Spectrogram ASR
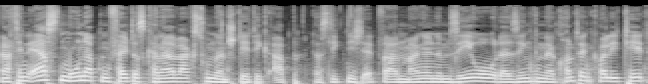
Nach den ersten Monaten fällt das Kanalwachstum dann stetig ab. Das liegt nicht etwa an mangelndem SEO oder sinkender Contentqualität,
